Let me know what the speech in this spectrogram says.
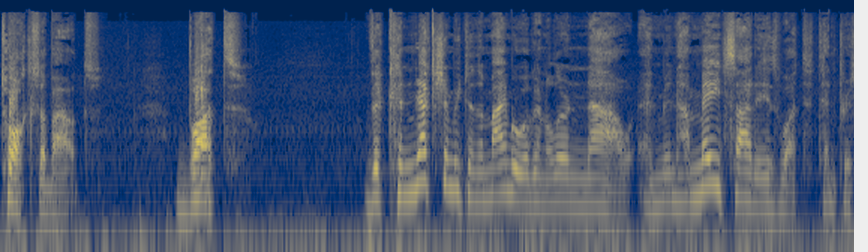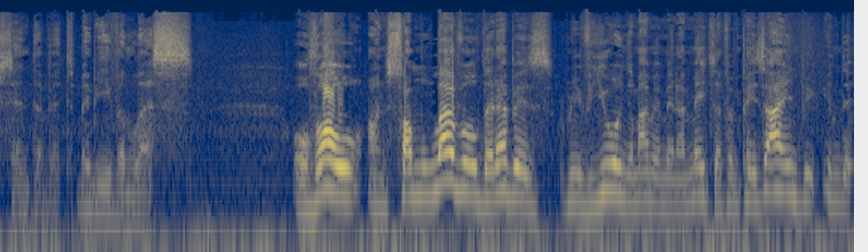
talks about, but the connection between the Maimah we're going to learn now and Min HaMeitzad is what? 10% of it, maybe even less. Although on some level the Rebbe is reviewing the Maimah Min HaMeitzad from Peizayin in, the,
